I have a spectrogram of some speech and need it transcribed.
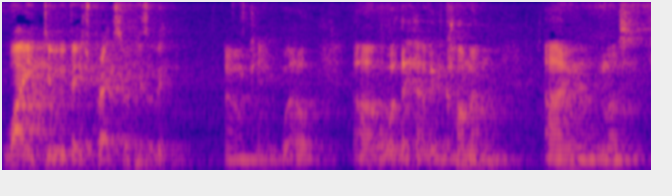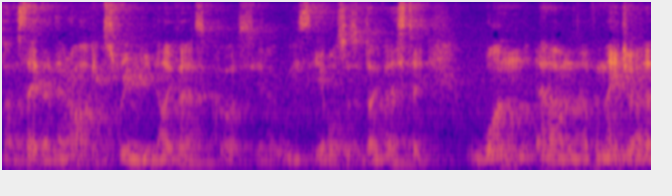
why do they spread so easily? Okay, well, uh, what they have in common, I must first say that they are extremely diverse, of course. You know, we see all sorts of diversity. One um, of the major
